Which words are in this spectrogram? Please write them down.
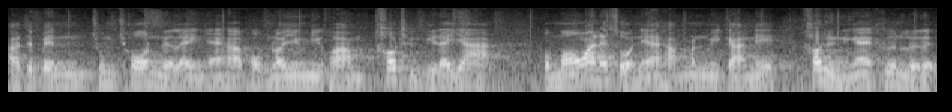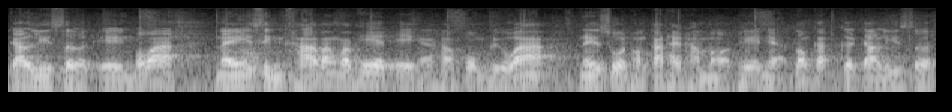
อาจจะเป็นชุมชนหรืออะไรอย่างเงี้ยครับผมเรายังมีความเข้าถึงที่ได้ยาก ผมมองว่าในส่วนนี้ครับมันมีการที่เข้าถึงได้ง่ายขึ้นหรือการรีเสิร์ชเองเพราะว่าในสินค้าบางประเภทเองอะครับผมหรือว่าในส่วนของการถ่ายทำบางประเภทเนี่ยต้องเกิดการรีเสิร์ช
